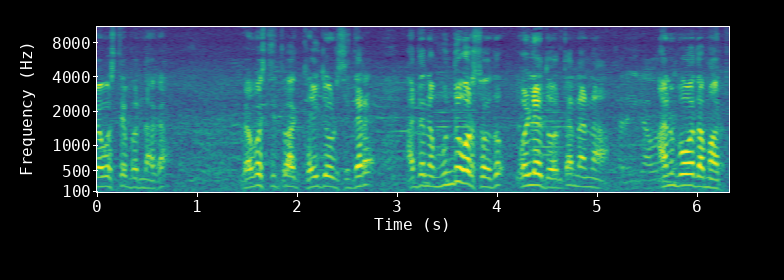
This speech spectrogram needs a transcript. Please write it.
ವ್ಯವಸ್ಥೆ ಬಂದಾಗ ವ್ಯವಸ್ಥಿತವಾಗಿ ಕೈ ಜೋಡಿಸಿದ್ದಾರೆ. ಅದನ್ನು ಮುಂದುವರಿಸೋದು ಒಳ್ಳೆಯದು ಅಂತ ನನ್ನ ಅನುಭವದ ಮಾತು.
